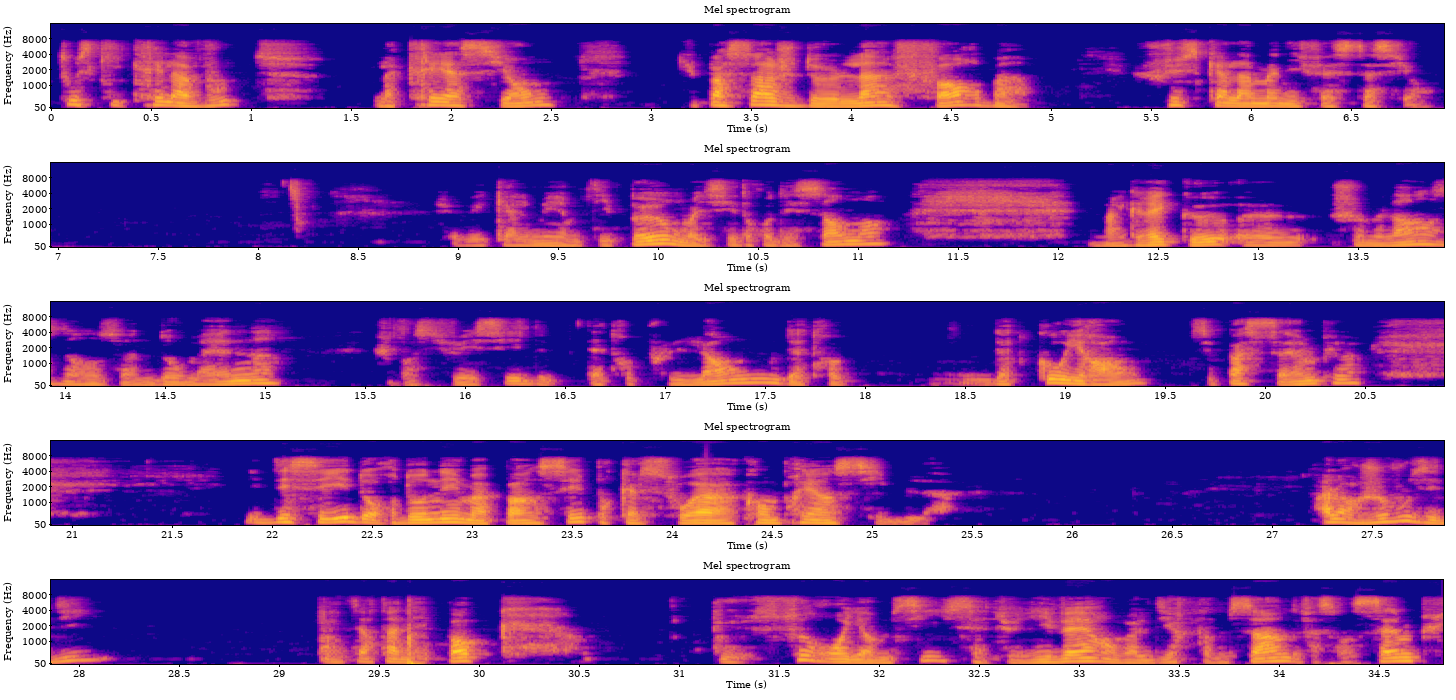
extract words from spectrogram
tout ce qui crée la voûte, la création, du passage de l'informe jusqu'à la manifestation. Je vais calmer un petit peu, on va essayer de redescendre. Malgré que euh, je me lance dans un domaine, je pense qu'il vais essayer d'être plus lent, d'être d'être cohérent, c'est pas simple, et d'essayer d'ordonner ma pensée pour qu'elle soit compréhensible. Alors je vous ai dit, à une certaine époque, que ce royaume-ci, cet univers, on va le dire comme ça, de façon simple,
